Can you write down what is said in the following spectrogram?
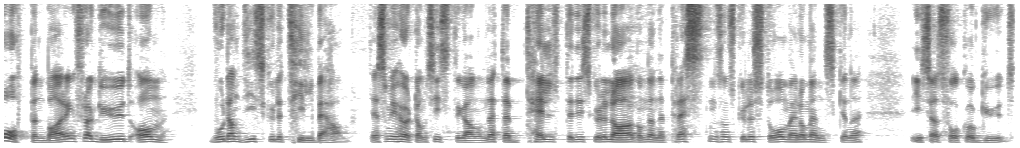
åpenbaring fra Gud om hvordan de skulle tilbe ham. Det som vi hørte om siste gang, om dette teltet de skulle lage, om denne presten som skulle stå mellom menneskene, Israels folk og Gud.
